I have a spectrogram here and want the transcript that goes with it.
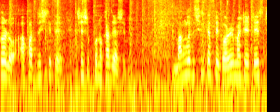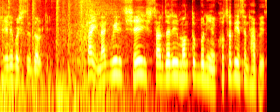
করলেও আপাত দৃষ্টিতে সেসব কোনো কাজে আসেনি। বাংলাদেশের কাছে ঘরের মাঠে টেস্ট হেরে বসেছে দলটি। তাই নাকবির সেই সার্জারির মন্তব্য নিয়ে খোঁচা দিয়েছেন হাফিজ।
